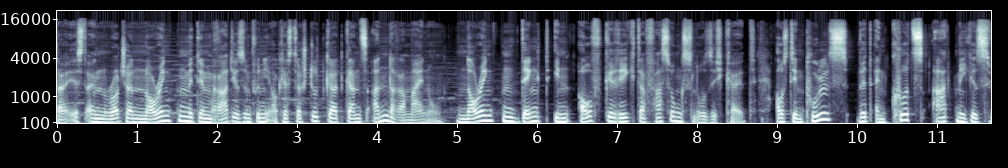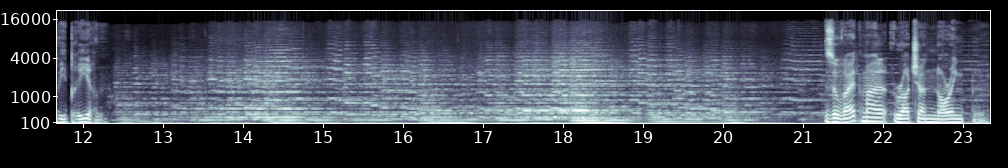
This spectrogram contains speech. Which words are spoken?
Da ist ein Roger Norrington mit dem Radiosymphonieorchester Stuttgart ganz anderer Meinung. Norrington denkt in aufgeregter Fassungslosigkeit. Aus dem Puls wird ein kurzatmiges Vibrieren. Soweit mal Roger Norrington.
